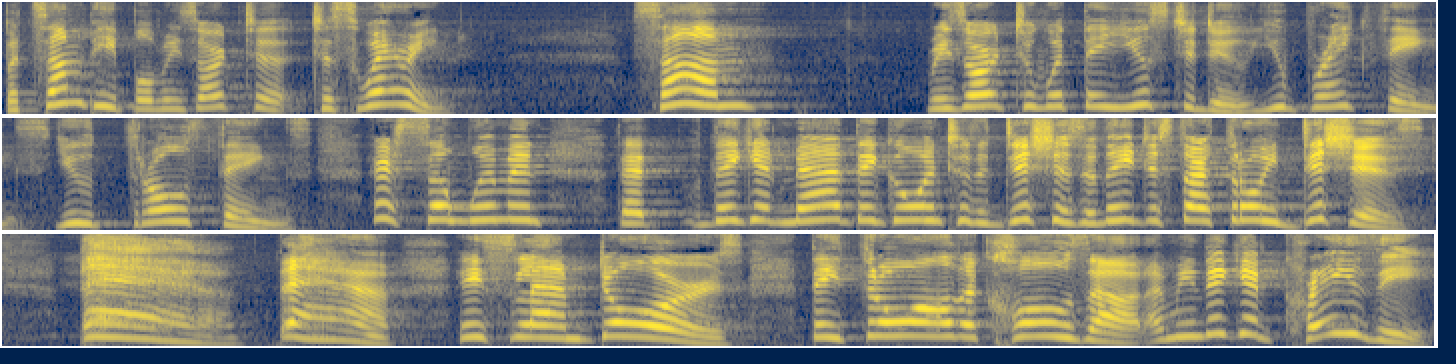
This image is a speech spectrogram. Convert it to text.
But some people resort to, to swearing. Some resort to what they used to do. You break things, you throw things. There's some women that they get mad, they go into the dishes and they just start throwing dishes. Bam. They slam doors. They throw all the clothes out. I mean, they get crazy.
